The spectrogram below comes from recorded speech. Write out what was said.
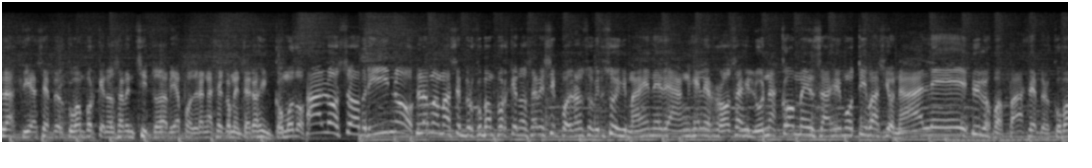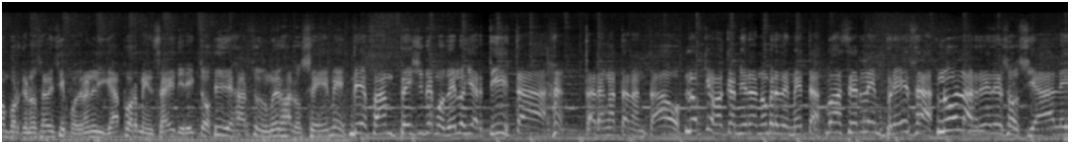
Las tías se preocupan porque no saben si todavía podrán hacer comentarios incómodos a los sobrinos. Las mamás se preocupan porque no saben si podrán subir sus imágenes de ángeles, rosas y lunas con mensajes motivacionales. Y los papás se preocupan porque no saben si podrán ligar por mensaje directo y dejar sus números a los CM de fanpage de modelos y artistas. Estarán atalantados. Lo que va a cambiar a nombre de Meta va a ser la empresa, no las redes sociales,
